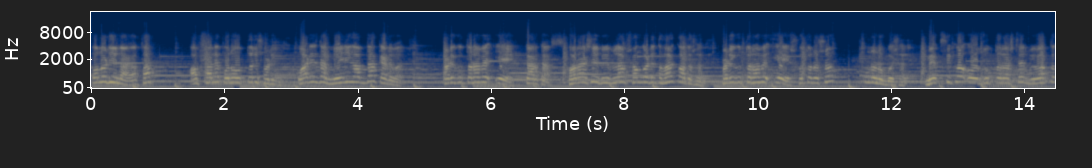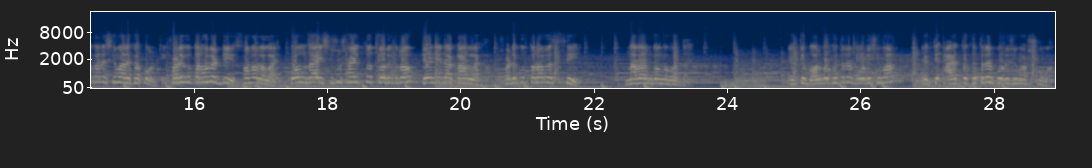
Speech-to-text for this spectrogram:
কোনটি নয়, অর্থাৎ অপশানে কোনো উত্তরই সঠিক নয়। What is the meaning of the cadaver সঠিক উত্তর হবে এ কার্কাস ফরাসি বিপ্লব সংগঠিত হয় কত সালে? সঠিক উত্তর হবে এ সতেরোশো উননব্বই সালে। মেক্সিকো ও যুক্তরাষ্ট্রের বিভক্তকারী সীমারেখা কোনটি? সঠিক উত্তর হবে ডি সনোরা লাইন কোলজাই শিশু সাহিত্য চরিত্র টেনিডা কার লেখা? সঠিক উত্তর হবে সি নারায়ণ গঙ্গোপাধ্যায়। একটি বর্গক্ষেত্রের পরিসীমা একটি আয়তক্ষেত্রের পরিসীমার সমান।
